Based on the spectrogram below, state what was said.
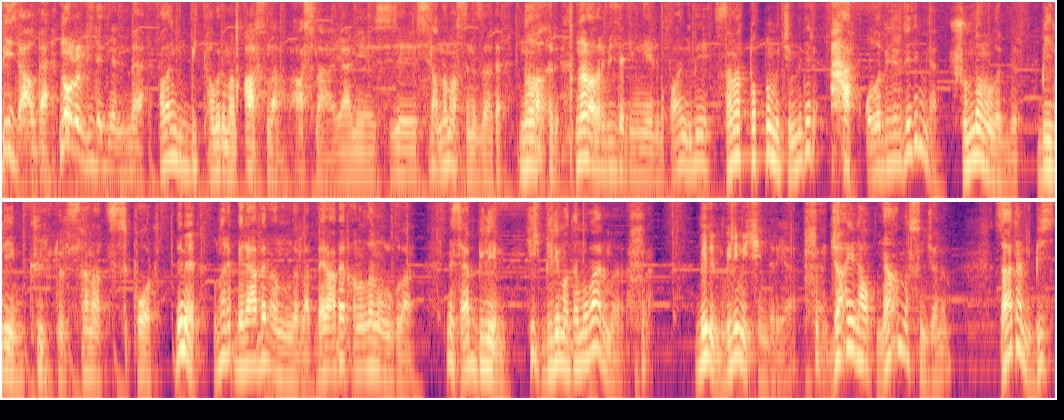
biz de al be. Ne olur biz de gidelim be. Falan gibi bir tavırım var. Asla asla. Yani size, siz anlamazsınız zaten. Ne olur ne olur biz de dinleyelim falan gibi. Sanat toplum için midir? Ha olabilir dedim ya. Şundan olabilir. Bilim, kültür, sanat, spor. Değil mi? Bunlar hep beraber anılırlar. Beraber anılan olgular. Mesela bilim. Hiç bilim adamı var mı? bilim, bilim içindir ya. Cahil halk ne anlasın canım? Zaten biz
